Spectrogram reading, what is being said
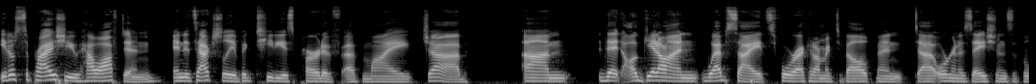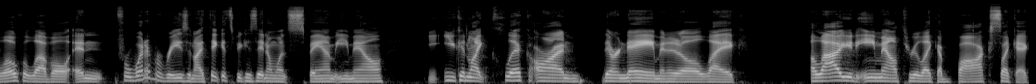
it'll surprise you how often, and it's actually a big tedious part of, of my job, um, that I'll get on websites for economic development uh, organizations at the local level. And for whatever reason, I think it's because they don't want spam email. You can like click on their name and it'll like allow you to email through like a box, like a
